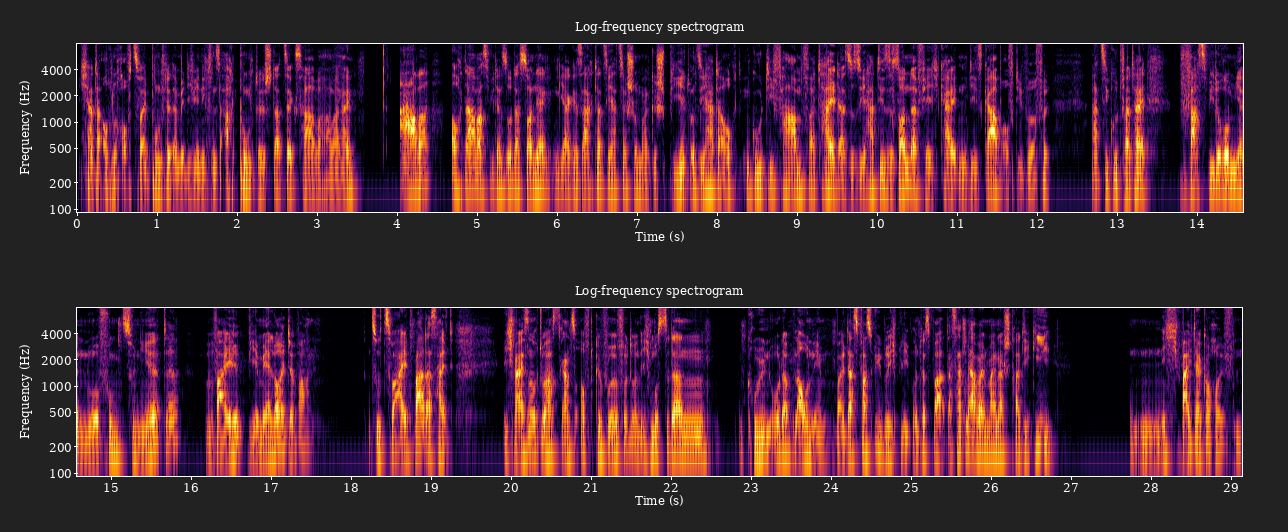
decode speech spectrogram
Ich hatte auch noch auf zwei Punkte, damit ich wenigstens acht Punkte statt sechs habe, aber nein. Aber auch da war es wieder so, dass Sonja ja gesagt hat, sie hat es ja schon mal gespielt und sie hatte auch gut die Farben verteilt. Also sie hat diese Sonderfähigkeiten, die es gab auf die Würfel, hat sie gut verteilt. Was wiederum ja nur funktionierte, weil wir mehr Leute waren. Zu zweit war das halt. Ich weiß noch, du hast ganz oft gewürfelt und ich musste dann grün oder blau nehmen, weil das was übrig blieb. Und das war, das hat mir aber in meiner Strategie nicht weitergeholfen.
